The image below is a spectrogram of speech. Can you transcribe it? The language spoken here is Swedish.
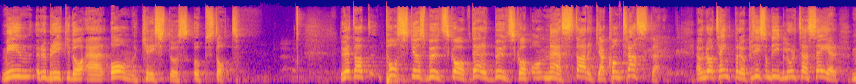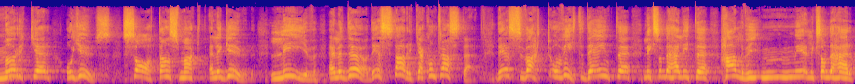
Min rubrik idag är om Kristus uppstått. Du vet att påskens budskap, det är ett budskap med starka kontraster. Jag men om du har tänkt på det, och precis som bibelordet här säger, mörker och ljus, Satans makt eller Gud, liv eller död. Det är starka kontraster. Det är svart och vitt, det är inte liksom det här lite halv, liksom det här,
